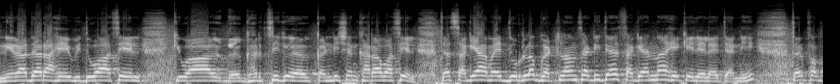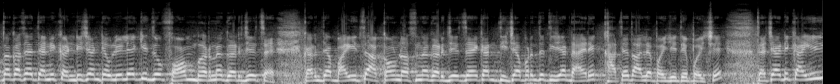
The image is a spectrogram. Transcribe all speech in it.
निराधार आहे विधवा असेल किंवा घरची कंडिशन खराब असेल. त्या सगळ्या म्हणजे दुर्लभ घटनांसाठी त्या सगळ्यांना हे केलेलं आहे त्यांनी. तर फक्त कसं आहे त्यांनी कंडिशन ठेवलेली आहे की जो फॉर्म भरणं गरजेचं आहे. कारण त्या बाईचं अकाउंट असणं गरजेचं आहे कारण तिच्यापर्यंत तिच्या डायरेक्ट खात्यात आले पाहिजे ते पैसे. त्याच्यासाठी काही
